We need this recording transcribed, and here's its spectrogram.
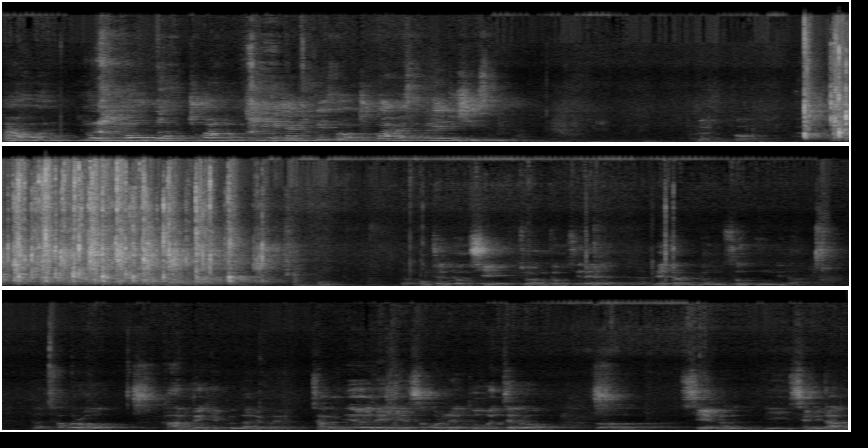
다음은 용성훈 중앙정치 회장님께서 축하 말씀을 해주시겠습니다. 안녕하십니까. 홍천정 시 중앙정신의 회장 용성우입니다. 어, 참으로 감명 깊은 날이고요. 작년에 이어서 올해 두 번째로 어, 시행하는 이 세미나가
